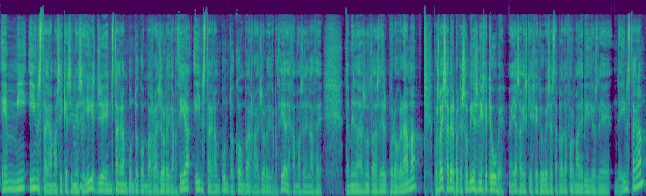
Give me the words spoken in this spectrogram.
en mi Instagram. Así que si me seguís, instagram.com barra Jordi García, instagram.com barra Jordi García, dejamos el enlace también en las notas del programa. Pues vais a ver, porque son vídeos en IGTV. ¿eh? Ya sabéis que IGTV es esta plataforma de vídeos de, de Instagram.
